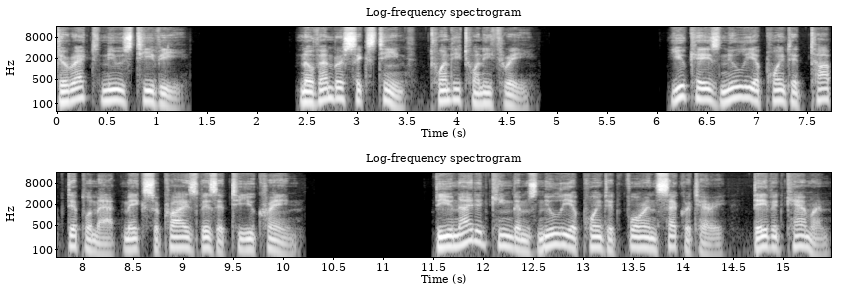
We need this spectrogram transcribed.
Direct News TV. November 16, 2023. UK's newly appointed top diplomat makes surprise visit to Ukraine. The United Kingdom's newly appointed Foreign Secretary, David Cameron,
